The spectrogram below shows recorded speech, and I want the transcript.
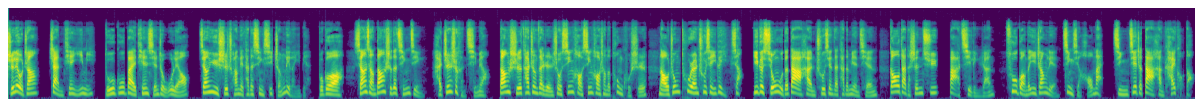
十六章战天遗谜。独孤拜天闲着无聊，将玉石传给他的信息整理了一遍。不过想想当时的情景，还真是很奇妙。当时他正在忍受星号星号上的痛苦时，脑中突然出现一个影像：一个雄武的大汉出现在他的面前，高大的身躯，霸气凛然，粗犷的一张脸，尽显豪迈。紧接着，大汉开口道：“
